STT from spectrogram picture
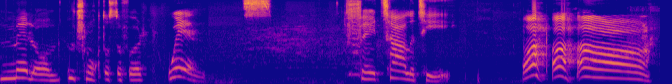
Melon 3.0 wins. Fatality. Ah ah ah.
